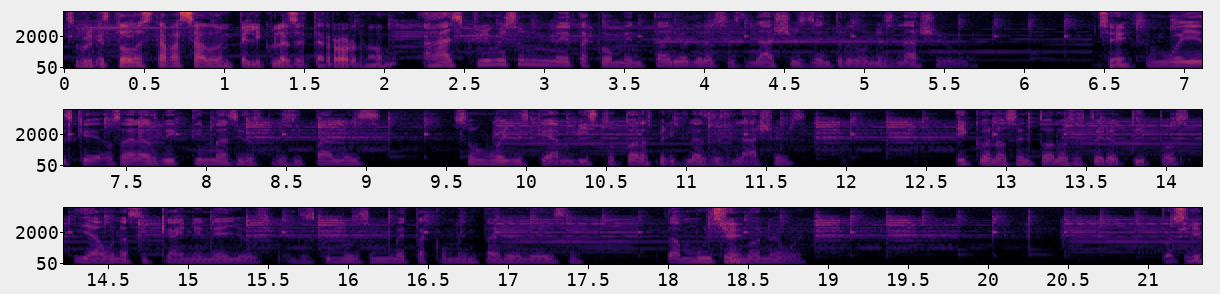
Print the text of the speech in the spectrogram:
Sí, porque Es que- todo está basado en películas de terror, ¿no? Ajá, Scream es un metacomentario de los slashers dentro de un slasher, güey. Sí. Son güeyes que, o sea, las víctimas y los principales son güeyes que han visto todas las películas de slashers y conocen todos los estereotipos y aún así caen en ellos. Entonces, como es un metacomentario de eso. Está muy Sí. chingona, güey. Pues sí,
